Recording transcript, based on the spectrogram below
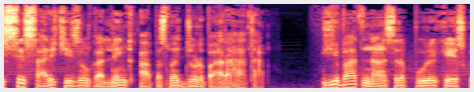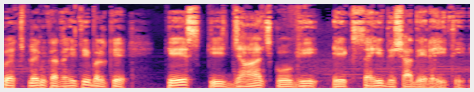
इससे सारी चीज़ों का लिंक आपस में जुड़ पा रहा था। ये बात न सिर्फ़ पूरे केस को एक्सप्लेन कर रही थी, बल्कि केस की जाँच को भी एक सही दिशा दे रही थी।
